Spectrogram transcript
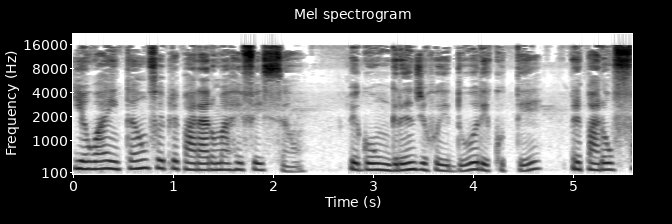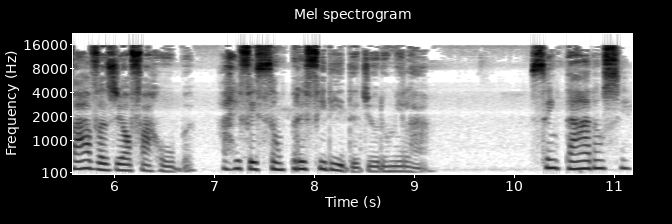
Ioá então foi preparar uma refeição. Pegou um grande roedor e cutê, preparou favas de alfarroba, a refeição preferida de Urumilá. Sentaram-se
